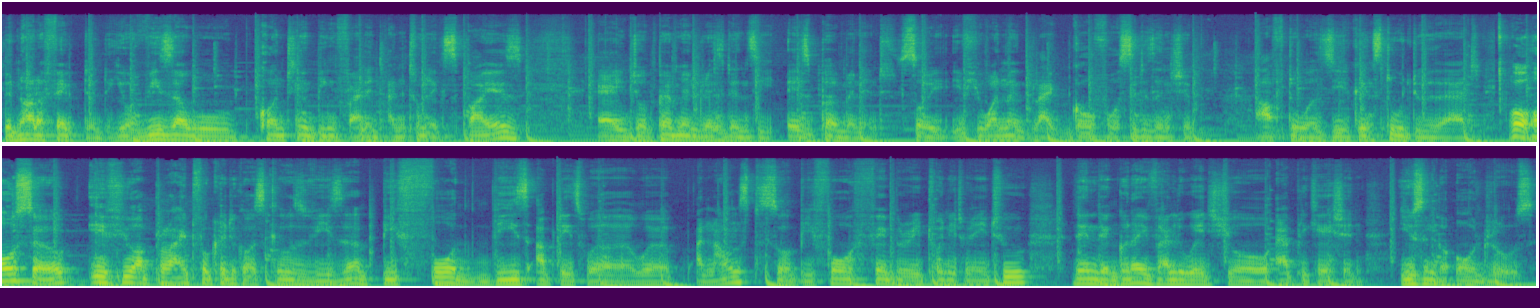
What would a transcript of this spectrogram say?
you're not affected. Your visa will continue being valid until it expires and your permanent residency is permanent. So if you want to like go for citizenship afterwards, you can still do that. Or also, if you applied for critical skills visa before these updates were, were announced, so before February 2022, then they're gonna evaluate your application using the old rules.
